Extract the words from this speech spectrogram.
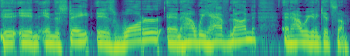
in, in the state is water, and how we have none, and how we're going to get some.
